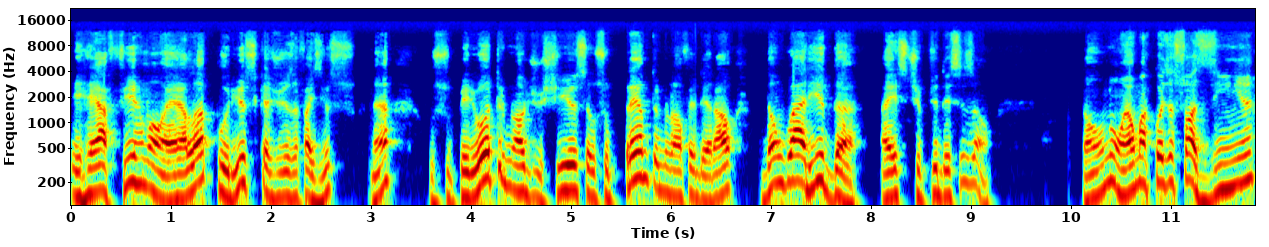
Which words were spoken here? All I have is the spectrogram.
e reafirmam ela, por isso que a juíza faz isso, né? O Superior Tribunal de Justiça, o Supremo Tribunal Federal dão guarida a esse tipo de decisão. Então não é uma coisa sozinha,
